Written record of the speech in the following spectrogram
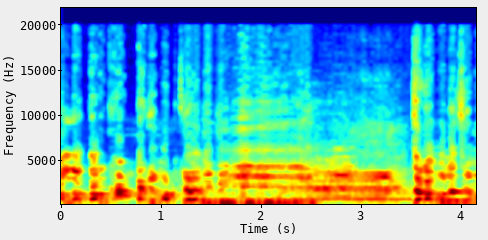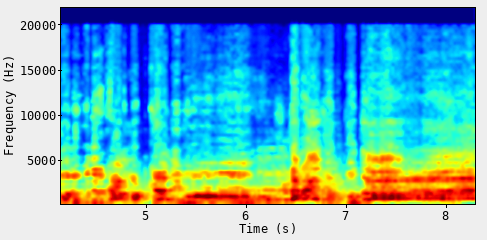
আল্লাহ তার ঘাটটাকে মটকা দিবে। যারা বলেছে মৌলবীদের ঘাড় মটকা দিব, তারা এখন কোথায়?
